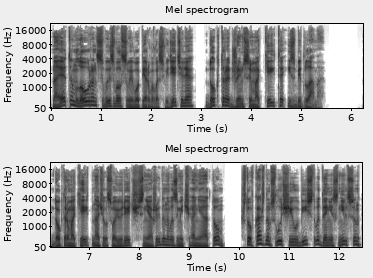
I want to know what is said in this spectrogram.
На этом Лоуренс вызвал своего первого свидетеля, доктора Джеймса Маккейта из Бедлама. Доктор Маккейт начал свою речь с неожиданного замечания о том, что в каждом случае убийства Деннис Нильсон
